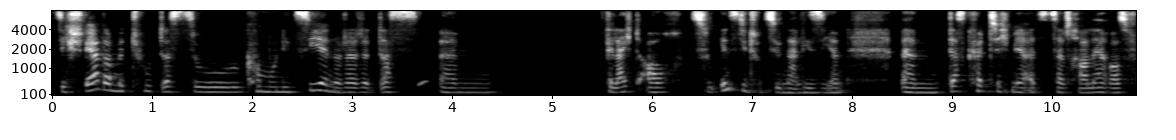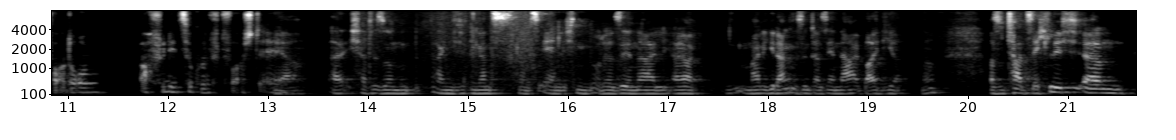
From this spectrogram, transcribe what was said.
sich schwer damit tut, das zu kommunizieren oder das ähm, vielleicht auch zu institutionalisieren. Ähm, das könnte ich mir als zentrale Herausforderung auch für die Zukunft vorstellen. Ja, äh, ich hatte so einen, eigentlich einen ganz, ganz ähnlichen oder sehr nahe, äh, meine Gedanken sind da sehr nahe bei dir. Ne? Also tatsächlich ähm,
